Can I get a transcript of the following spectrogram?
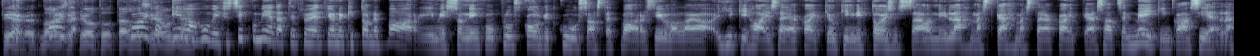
tiennyt, että naiset Koita- joutuu tällaisiin ongelmiin. ihan huviksi. Sitten kun mietit, että menet jonnekin tonne baariin, missä on niinku plus 36 astetta baari sillalla ja hiki haisee ja kaikki on kiinni toisissaan ja on niin lähmästä kähmästä ja kaikkea ja saat sen meikinkaan siellä.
